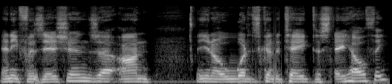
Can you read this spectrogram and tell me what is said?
any physicians uh, on you know what it's going to take to stay healthy?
